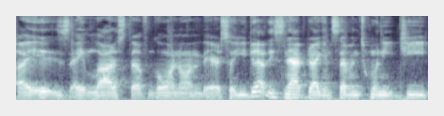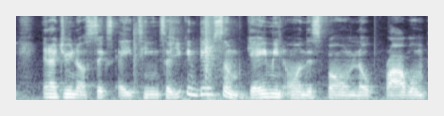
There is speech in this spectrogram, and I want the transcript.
uh, it is a lot of stuff going on there. So you do have the Snapdragon 720G and Adreno 618 so you can do some gaming on this phone no problem.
